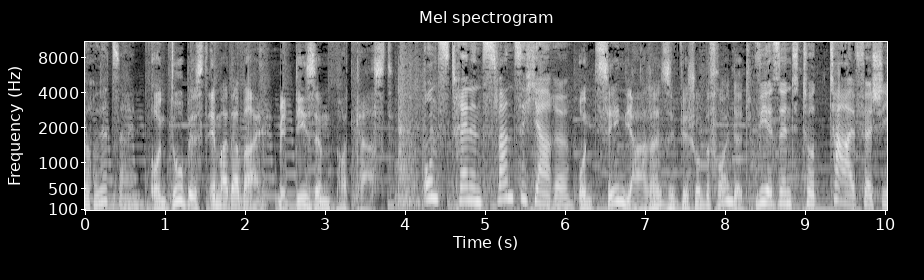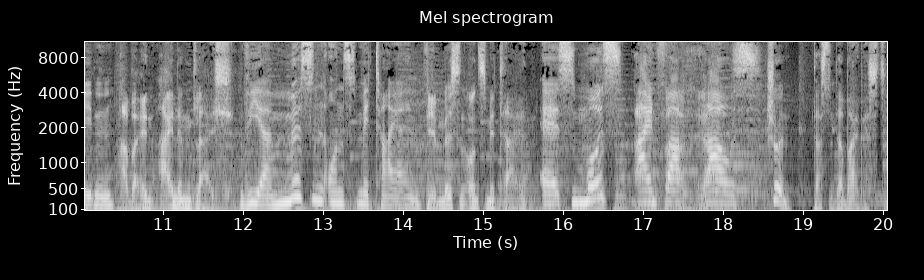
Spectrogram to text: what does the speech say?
berührt sein. Und du bist immer dabei mit diesem Podcast. Uns trennen 20 Jahre. Und 10 Jahre sind wir schon befreundet. Wir sind total verschieden. Aber in einem gleich. Wir müssen uns mitteilen. Wir müssen uns mitteilen. Es muss einfach raus. Schön, dass du dabei bist.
